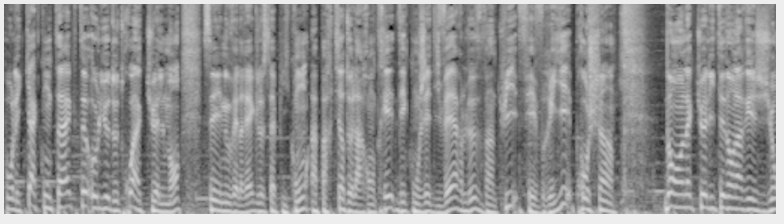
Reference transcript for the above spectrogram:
pour les cas contacts au lieu de trois actuellement. Ces nouvelles règles s'appliqueront à partir de la rentrée des congés d'hiver le 28 février prochain. Dans l'actualité dans la région,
